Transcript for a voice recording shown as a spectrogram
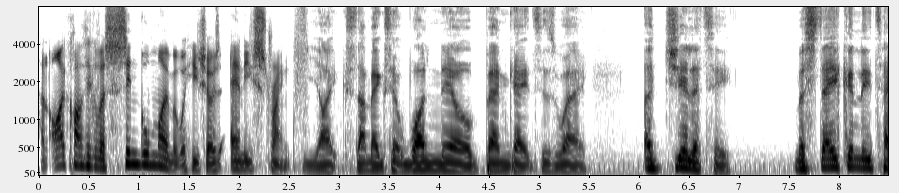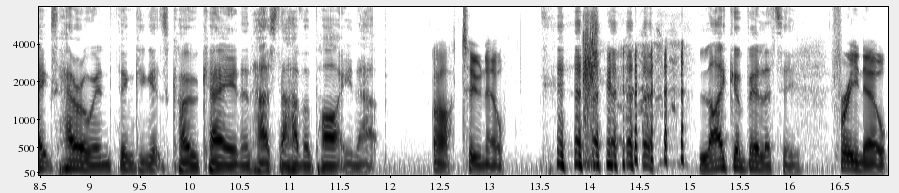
and I can't think of a single moment where he shows any strength. Yikes, that makes it 1 0 Ben Gates' way. Agility. Mistakenly takes heroin thinking it's cocaine and has to have a party nap. Oh, 2 0. Likability. 3 0.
